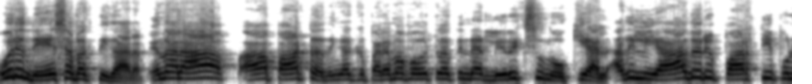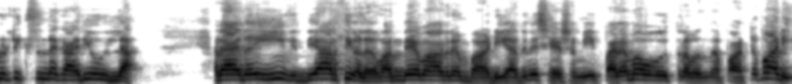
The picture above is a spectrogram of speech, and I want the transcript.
ഒരു ദേശഭക്തി ഗാനം. എന്നാൽ ആ ആ പാട്ട് നിങ്ങൾക്ക് പരമപവിത്രത്തിന്റെ ലിറിക്സ് നോക്കിയാൽ അതിൽ യാതൊരു പാർട്ടി പൊളിറ്റിക്സിന്റെ കാര്യവും ഇല്ല അതായത് ഈ വിദ്യാർത്ഥികൾ വന്ദേ മാതരം പാടി അതിനുശേഷം ഈ പരമപവിത്രം എന്ന പാട്ട് പാടി.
